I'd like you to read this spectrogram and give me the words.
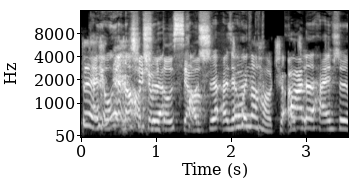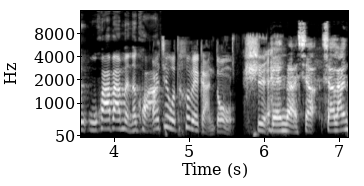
对，永远都好吃，都香，好吃，而且真的好吃，夸的还是五花八门的夸。而且我特别感动，是真的。小小兰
